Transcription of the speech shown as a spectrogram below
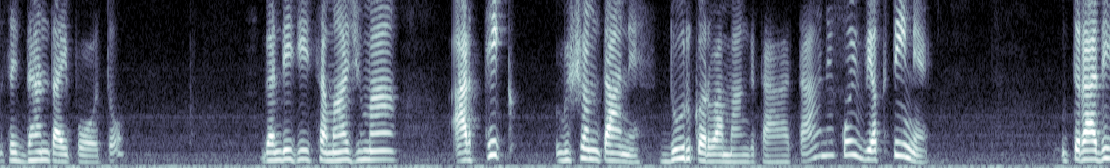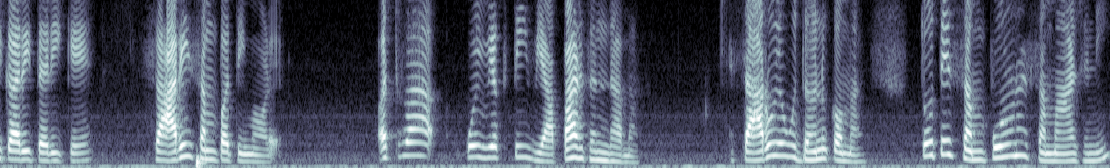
સિદ્ધાંત આપ્યો હતો. ગાંધીજી સમાજમાં આર્થિક વિષમતાને દૂર કરવા માંગતા હતા અને કોઈ વ્યક્તિને ઉત્તરાધિકારી તરીકે સારી સંપત્તિ મળે અથવા કોઈ વ્યક્તિ વ્યાપાર ધંધામાં સારું એવું ધન કમાય, તો તે સંપૂર્ણ સમાજની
